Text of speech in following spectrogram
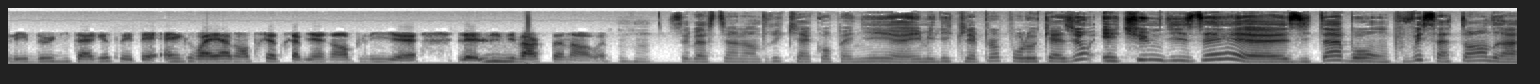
Les deux guitaristes étaient incroyables, ont très, très bien rempli euh, l'univers sonore. Mhm. Sébastien Landry qui a accompagné euh, Emily Klepper pour l'occasion. Et tu me disais, euh, Zita, bon, on pouvait s'attendre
